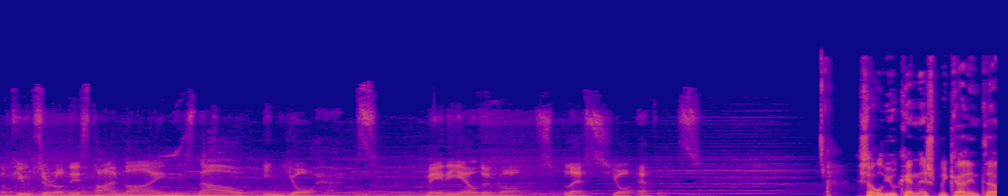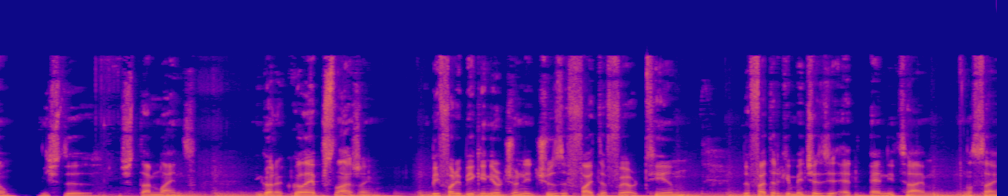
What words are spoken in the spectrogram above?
The future of this timeline is now in your hands. May the Elder Gods bless your efforts. Já Kang a explicar então isto de timelines. Agora, qual é a personagem? Before you begin your journey, choose a fighter for your team. The fighter can be changed at any time. Não sei.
